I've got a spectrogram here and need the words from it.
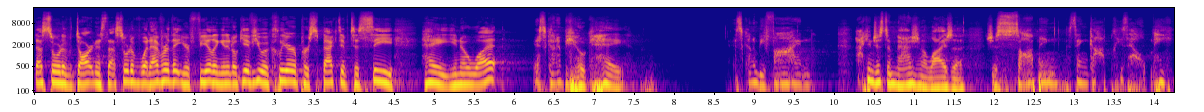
that sort of darkness that sort of whatever that you're feeling and it'll give you a clearer perspective to see hey you know what it's going to be okay it's going to be fine i can just imagine elijah just sobbing saying god please help me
